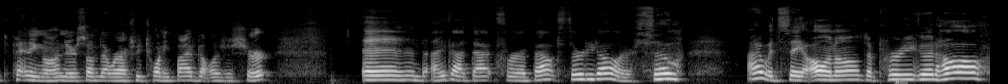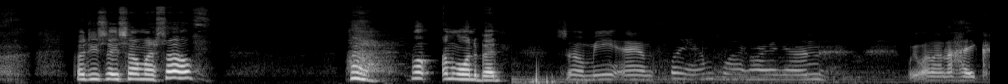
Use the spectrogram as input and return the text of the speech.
depending on there's some that were actually $25 a shirt. And I got that for about $30. So I would say all in all, it's a pretty good haul. If I do say so myself. well, I'm going to bed. So me and Sam, fly guy again. We went on a hike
